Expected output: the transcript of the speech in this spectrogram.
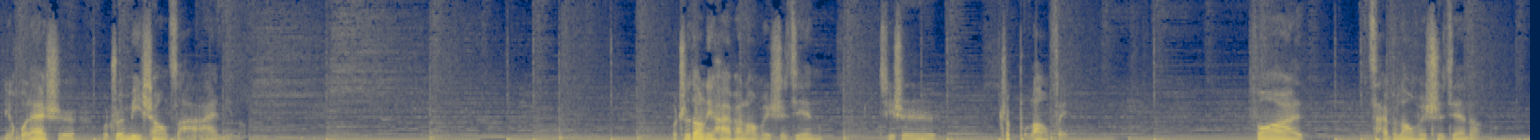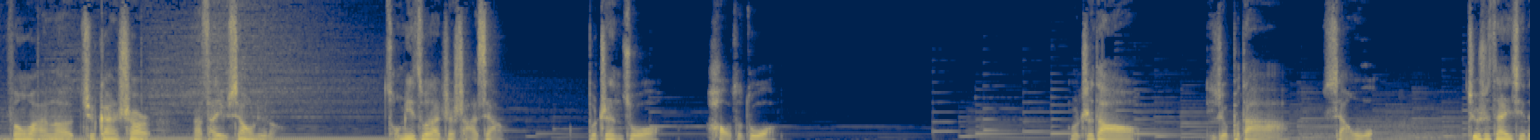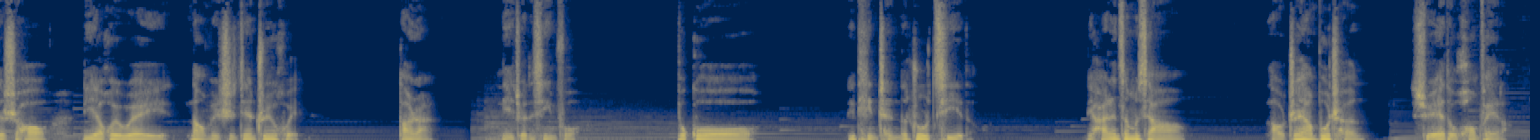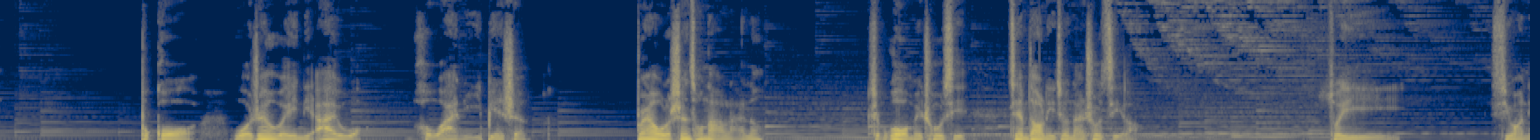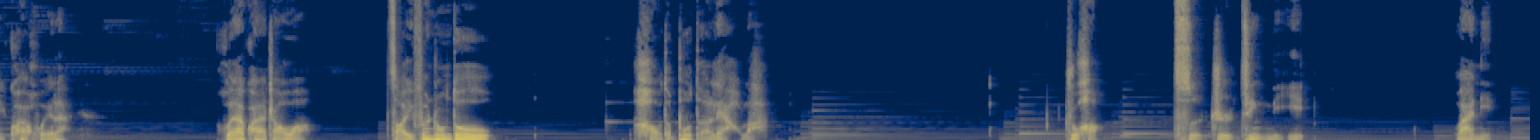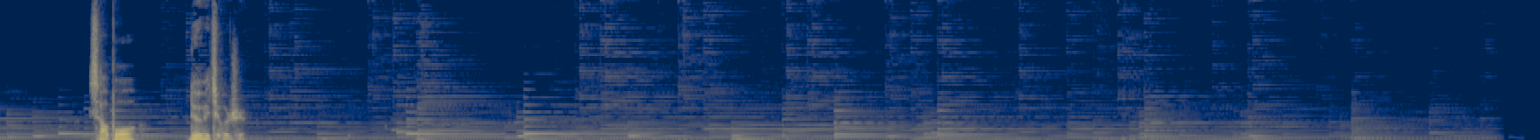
你回来时，我准比上次还爱你呢。我知道你害怕浪费时间，其实这不浪费。风爱才不浪费时间呢，分完了去干事儿，那才有效率呢。总比坐在这傻想，不振作好得多。我知道你就不大想我，就是在一起的时候，你也会为浪费时间追悔。当然，你也觉得幸福。不过，你挺沉得住气的，你还能这么想，老这样不成，学业都荒废了。不过，我认为你爱我，和我爱你一边深，不然我的生从哪来呢？只不过我没出息，见不到你就难受极了。所以，希望你快回来，回来快来找我，早一分钟都。好的不得了啦！祝好，此致敬礼，我爱你，小波，六月九日。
